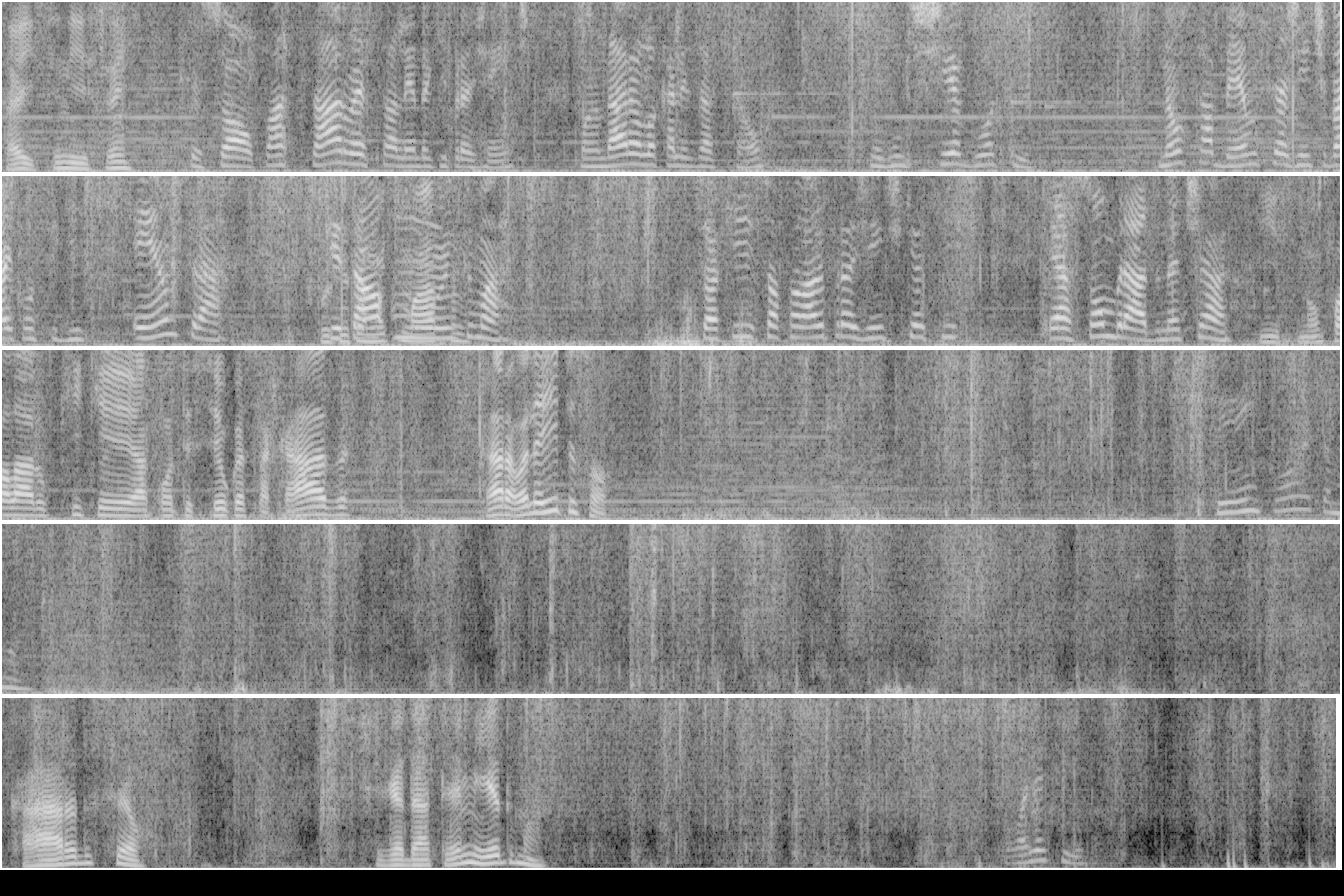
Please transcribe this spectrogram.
Tá aí, sinistro, hein? Pessoal, passaram essa lenda aqui pra gente, mandaram a localização e a gente chegou aqui. Não sabemos se a gente vai conseguir entrar, porque, Porque tá, tá muito muito mato. Só que só falaram pra gente que aqui é assombrado, né, Thiago? Isso, não falaram o que, que aconteceu com essa casa. Cara, olha aí, pessoal. Nem importa, mano. Cara do céu. Chega a dar até medo, mano. Olha aqui.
